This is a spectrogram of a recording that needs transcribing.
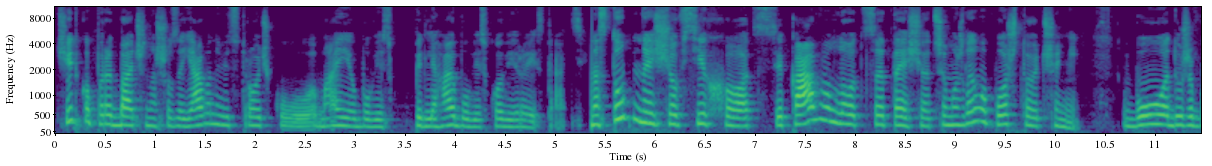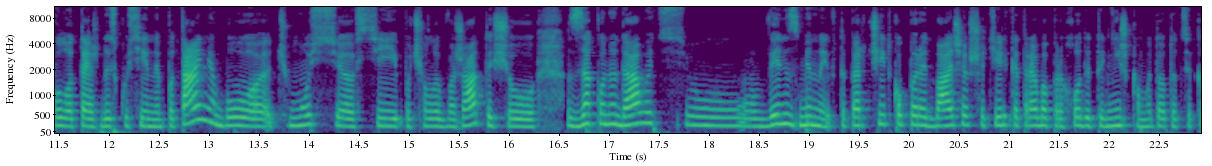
чітко передбачено, що заява на відстрочку має обов'язково. Підлягає обов'язковій реєстрації. Наступне, що всіх е, цікавило, це те, що чи можливо поштою чи ні. Бо дуже було теж дискусійне питання, бо чомусь е, всі почали вважати, що законодавець він змінив. Тепер чітко передбачив, що тільки треба приходити ніжками до ТЦК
